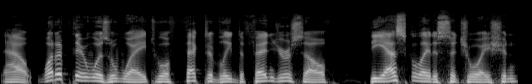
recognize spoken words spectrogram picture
Now, what if there was a way to effectively defend yourself, de escalate a situation,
